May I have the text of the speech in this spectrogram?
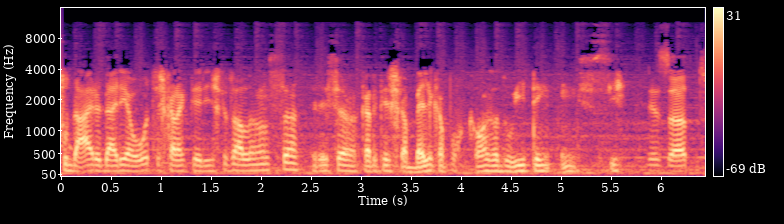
sudário daria outras características, a lança teria essa característica bélica por causa do item em si. Exato.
